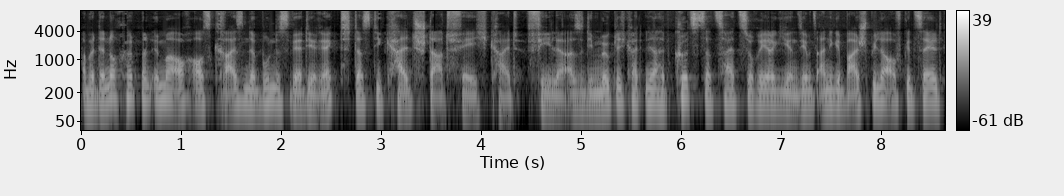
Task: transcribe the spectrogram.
Aber dennoch hört man immer auch aus Kreisen der Bundeswehr direkt, dass die Kaltstartfähigkeit fehle, also die Möglichkeit, innerhalb kürzester Zeit zu reagieren. Sie haben jetzt einige Beispiele aufgezählt,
